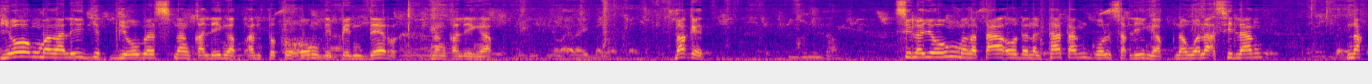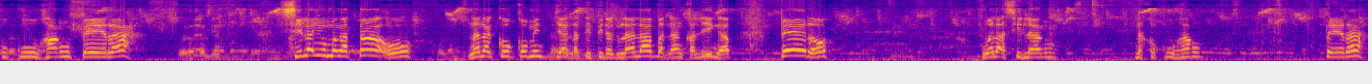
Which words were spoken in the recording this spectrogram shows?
Yung mga legit viewers ng Kalingap ang totoong depender ng Kalingap. Bakit? Sila yung mga tao na nagtatanggol sa Kalingap na wala silang nakukuhang pera. Sila yung mga tao na nagko-comment dyan at ipinaglalaban ang Kalingap pero wala silang nakukuhang pera.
